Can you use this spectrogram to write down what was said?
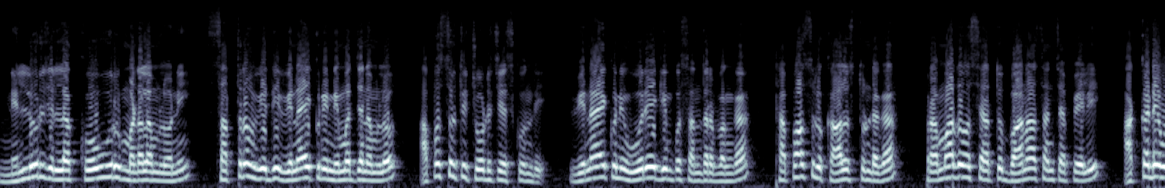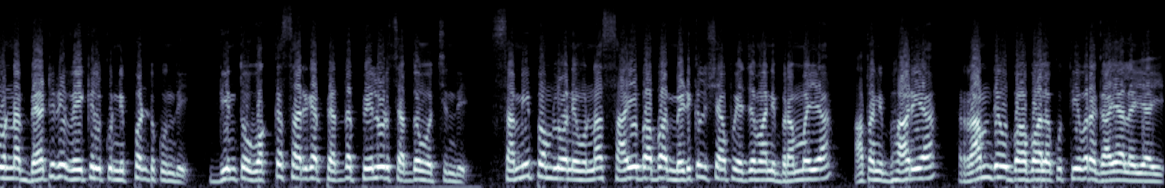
నెల్లూరు జిల్లా కోవూరు మండలంలోని సత్రం విధి వినాయకుని నిమజ్జనంలో అపశృతి చోటు చేసుకుంది. వినాయకుని ఊరేగింపు సందర్భంగా టపాసులు కాలుస్తుండగా ప్రమాదవశాత్తు బాణాసంచ పేలి అక్కడే ఉన్న బ్యాటరీ వెహికల్కు నిప్పంటుకుంది. దీంతో ఒక్కసారిగా పెద్ద పేలుడు శబ్దం వచ్చింది. సమీపంలోనే ఉన్న సాయిబాబా మెడికల్ షాపు యజమాని బ్రహ్మయ్య అతని భార్య రామ్దేవ్ బాబాలకు తీవ్ర గాయాలయ్యాయి.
